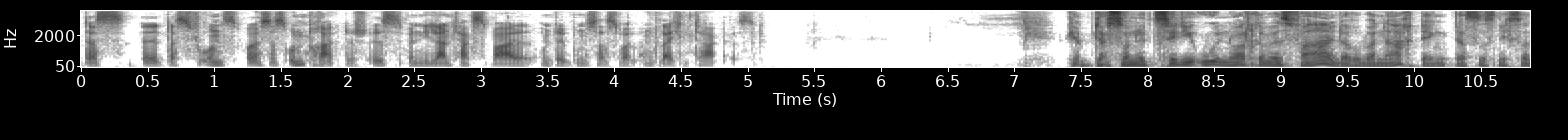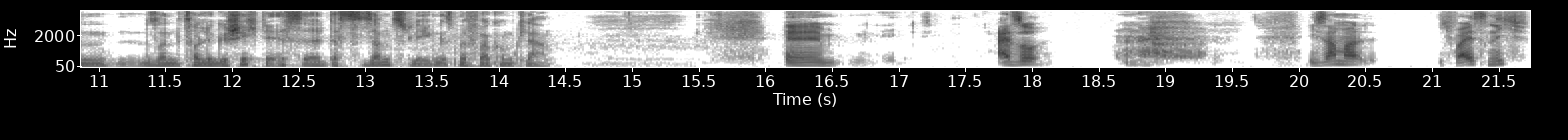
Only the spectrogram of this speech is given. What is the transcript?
dass äh, das für uns äußerst unpraktisch ist, wenn die Landtagswahl und die Bundestagswahl am gleichen Tag ist. Ja, dass so eine CDU in Nordrhein-Westfalen darüber nachdenkt, dass es nicht so, ein, so, eine tolle Geschichte ist, äh, das zusammenzulegen, ist mir vollkommen klar. Ähm, also, ich sag mal, ich weiß nicht,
